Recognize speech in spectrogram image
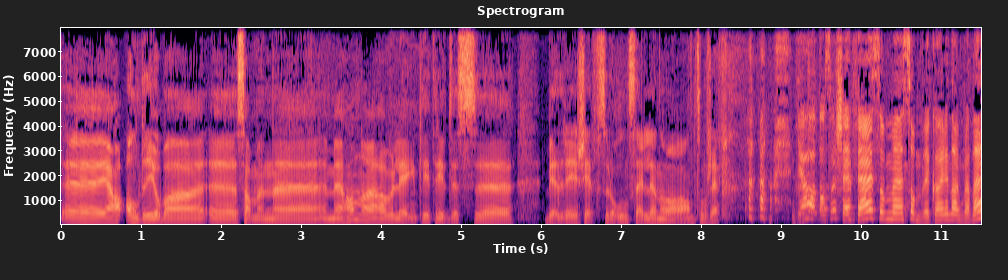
Eh, Jeg har aldri jobba sammen eh, med han, og jeg har vel egentlig trivdes eh, bedre i sjefsrollen selv enn å ha han som sjef. Jeg har hatt altså sjef, jeg, som eh, sommervikar i Dagbladet.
